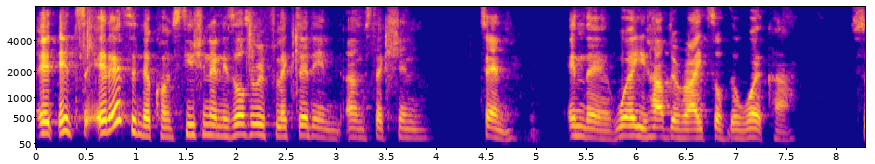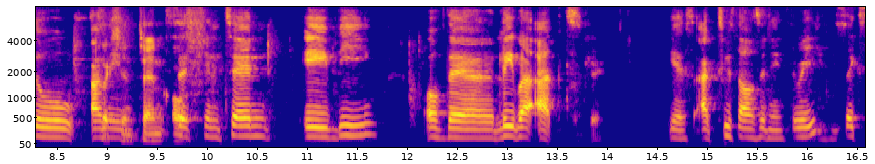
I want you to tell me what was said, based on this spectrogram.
It, it's, it is in the Constitution and is also reflected in um, Section 10 in there, where you have the rights of the worker. So, I Section mean, 10 of. Section 10 AB of the Labor Act. Okay. Yes, Act 2003, six,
